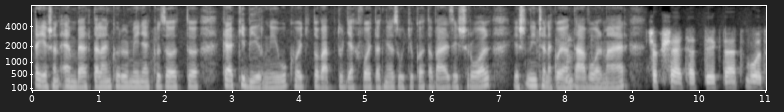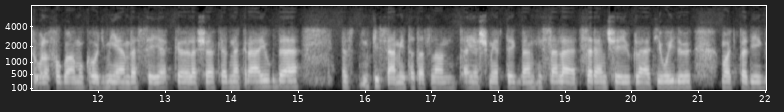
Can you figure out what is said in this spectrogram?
teljesen embertelen körülmények között kell kibírniuk, hogy tovább tudják folytatni az útjukat a bázisról, és nincsenek olyan mhm. távol már. Csak sejthették, tehát volt róla fogalmuk, hogy milyen veszélyek leselkednek rájuk, de ez kiszámíthatatlan teljes mértékben, hiszen lehet szerencséjük, lehet jó idő, vagy pedig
